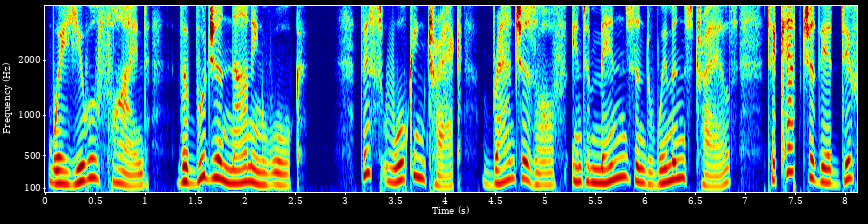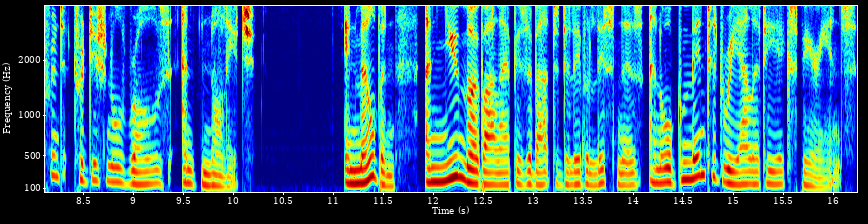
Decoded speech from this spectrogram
where you will find the Boodja Gnarning Walk. This walking track branches off into men's and women's trails to capture their different traditional roles and knowledge. In Melbourne, a new mobile app is about to deliver listeners an augmented reality experience.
